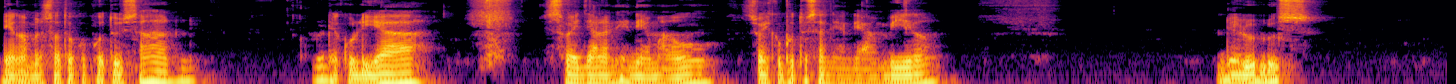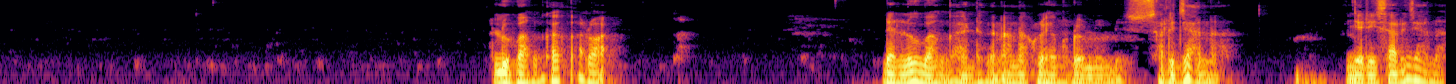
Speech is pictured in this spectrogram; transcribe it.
dia ngambil suatu keputusan. Lalu dia kuliah sesuai jalan yang dia mau sesuai keputusan yang dia ambil. Dia lulus. Lu bangga kalau dan lu bangga dengan anak lu yang udah lulus sarjana. Menjadi sarjana.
